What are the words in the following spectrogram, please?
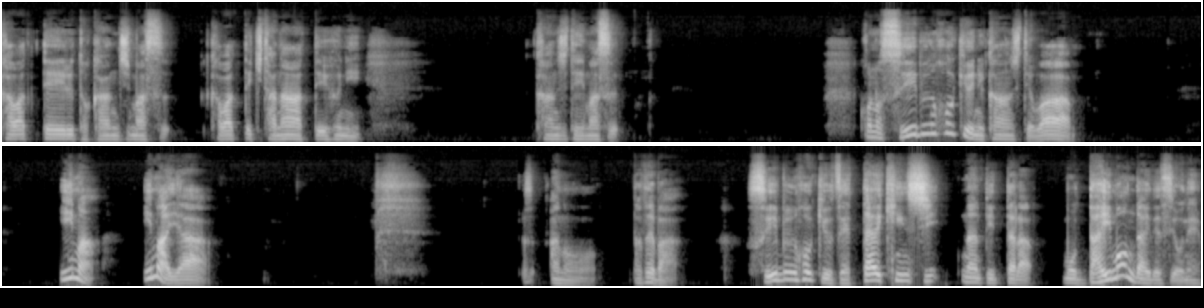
変わっていると感じます。変わってきたなっていうふうに感じています。この水分補給に関しては、今、今や、あの、例えば、水分補給絶対禁止なんて言ったら、もう大問題ですよね。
